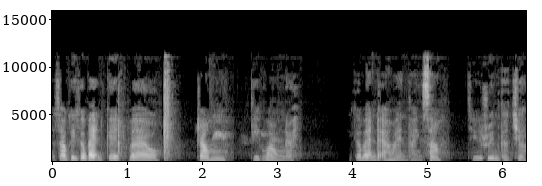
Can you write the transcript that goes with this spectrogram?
Sau khi các bạn kết vào trong chiếc vòng này thì các bạn đã hoàn thành xong chiếc Dreamcatcher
